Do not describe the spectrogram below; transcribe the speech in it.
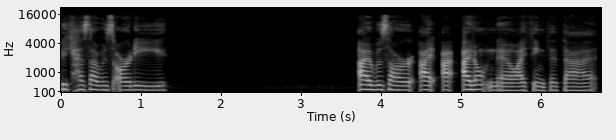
Because I was already I was our I, I I don't know. I think that that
